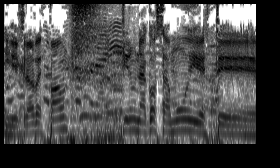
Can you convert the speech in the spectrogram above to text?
y el creador de Spawn, tiene una cosa muy este,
